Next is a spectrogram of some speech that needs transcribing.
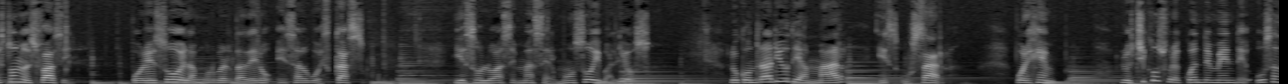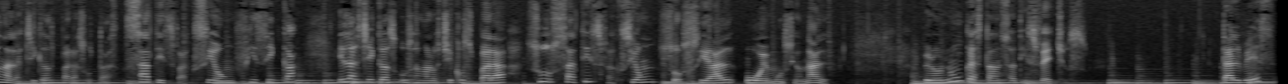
esto no es fácil, por eso el amor verdadero es algo escaso, y eso lo hace más hermoso y valioso. Lo contrario de amar es usar. Por ejemplo, los chicos frecuentemente usan a las chicas para su satisfacción física y las chicas usan a los chicos para su satisfacción social o emocional, pero nunca están satisfechos. Tal vez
